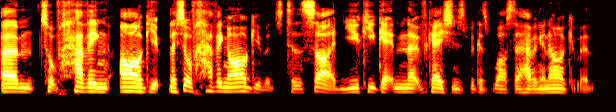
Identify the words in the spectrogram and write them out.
um sort of having argue they sort of having arguments to the side and you keep getting notifications because whilst they're having an argument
